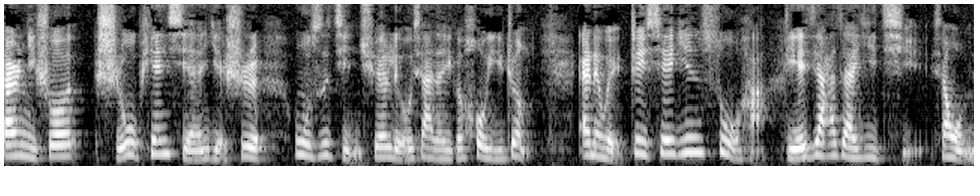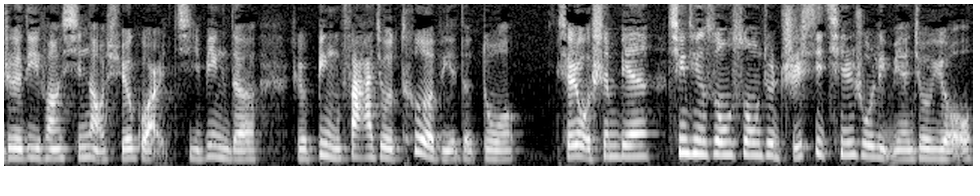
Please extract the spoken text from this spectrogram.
当然你说食物偏咸也是物资紧缺留下的一个后遗症。Anyway，这些因素哈叠加在一起，像我们这个地方心脑血管疾病的这个并发就特别的多。其实我身边轻轻松松就直系亲属里面就有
